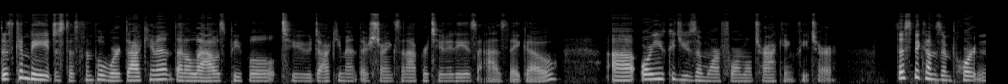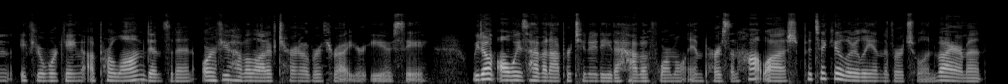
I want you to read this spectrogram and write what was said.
This can be just a simple Word document that allows people to document their strengths and opportunities as they go, uh, or you could use a more formal tracking feature. This becomes important if you're working a prolonged incident or if you have a lot of turnover throughout your EOC. We don't always have an opportunity to have a formal in-person hot wash, particularly in the virtual environment,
